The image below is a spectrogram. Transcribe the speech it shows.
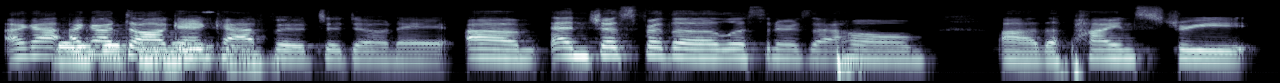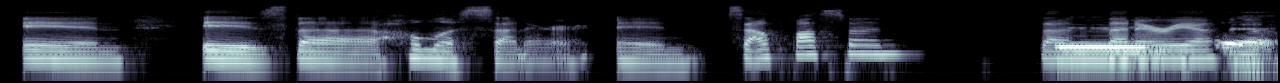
I got I got dog and cat food to donate. Um, and just for the listeners at home, uh, the Pine Street Inn is the homeless center in South Boston, that that area. Yeah,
